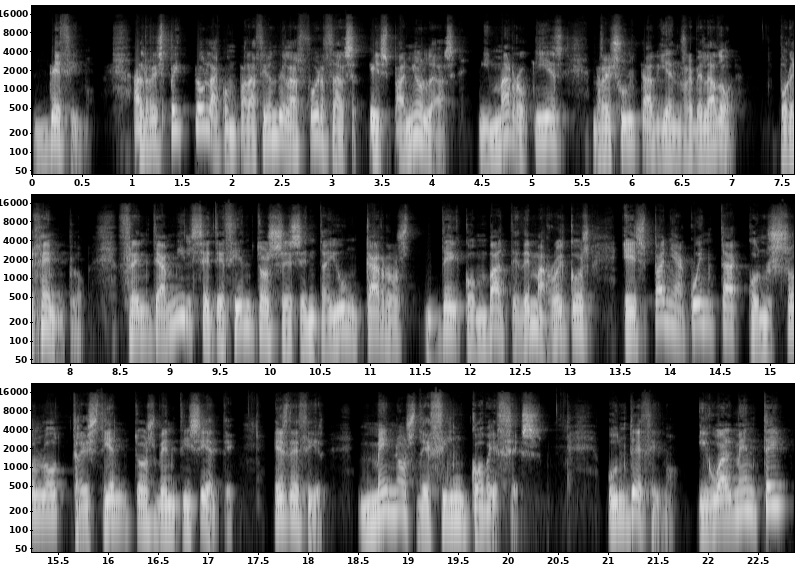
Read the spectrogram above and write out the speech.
Décimo. Al respecto, la comparación de las fuerzas españolas y marroquíes resulta bien reveladora. Por ejemplo, frente a 1.761 carros de combate de Marruecos, España cuenta con solo 327, es decir, menos de cinco veces. Un décimo. Igualmente,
